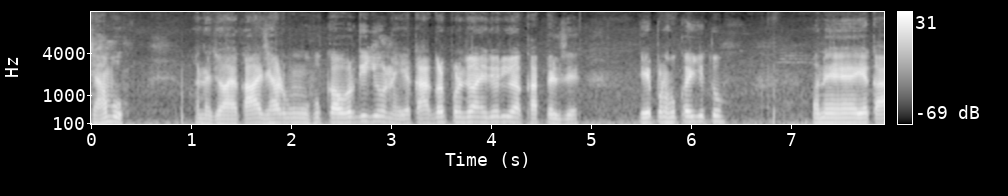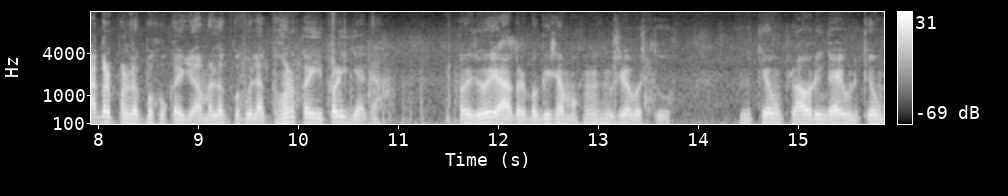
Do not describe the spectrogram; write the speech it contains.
જાંબુ. અને જો આ ઝાડ હું હુકા વળગી ગયું ને, એક આગળ પણ જો અહીં જોયું આ કાપેલ છે. તે પણ હુકાઈ ગયું હતું અને એક આગળ પણ લગભગ સુકાઈ ગયું, આમાં લગભગ પેલા ઘણ કઈ પડી ગયા હતા હવે જોઈએ આગળ બગીચામાં શું શું છે વસ્તુ. અને કેવું ફ્લાવરિંગ આવ્યું ને કેવું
